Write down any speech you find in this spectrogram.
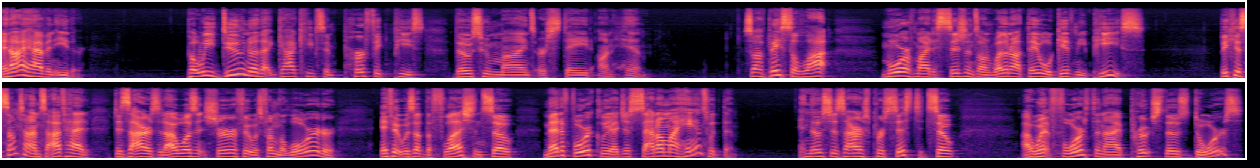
and I haven't either. But we do know that God keeps in perfect peace those whose minds are stayed on Him. So I've based a lot more of my decisions on whether or not they will give me peace. Because sometimes I've had desires that I wasn't sure if it was from the Lord or if it was of the flesh. And so metaphorically, I just sat on my hands with them. And those desires persisted. So I went forth and I approached those doors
